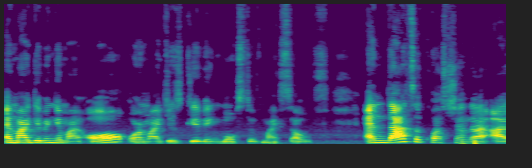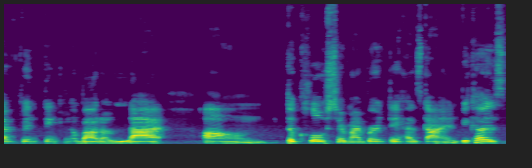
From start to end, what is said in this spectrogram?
Am I giving it my all, or am I just giving most of myself? And that's a question that I've been thinking about a lot um, the closer my birthday has gotten because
